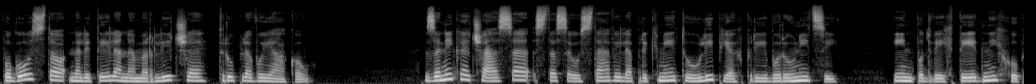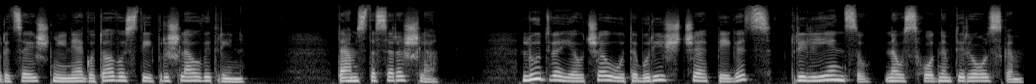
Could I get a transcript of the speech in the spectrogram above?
pogosto naletela na mrliče trupla vojakov. Za nekaj časa sta se ustavila pri kmetu v Lipjah pri Borovnici in po dveh tednih v precejšnji negotovosti prišla v vitrin. Tam sta se rašla. Ludve je odšel v taborišče Pegec pri Lijencu na vzhodnem Tirolskem,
